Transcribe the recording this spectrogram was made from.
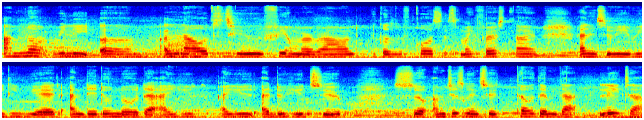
i'm not really um, allowed to film around because of course it's my first time and it's be really weird and they don't know that i i i do youtube. So i'm just going to tell them that later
